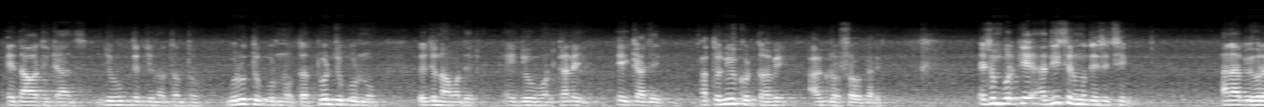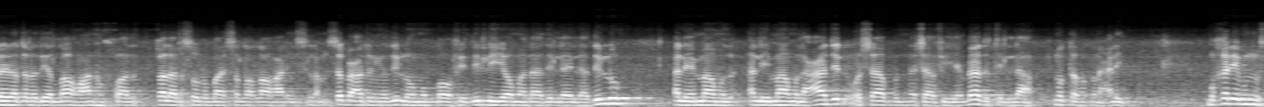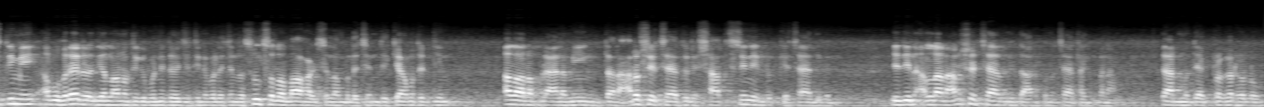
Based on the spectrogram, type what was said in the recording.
এই দাওয়াতি কাজ যুবকদের জন্য অত্যন্ত গুরুত্বপূর্ণ, তাৎপর্যপূর্ণ। এই জন্য আমাদের এই যৌবনকালেই এই কাজে আত্মনিয়োগ করতে হবে আগ্রহ সহকারে। এ সম্পর্কে হাদিসের মধ্যে এসেছি عن ابي هريره رضي الله عنه قال قال رسول الله صلى الله عليه وسلم سبعه يظلهم الله في ظل يوم لا ظل الا ظله الامام الامام العادل وشاب نشا في عباده الله متفق عليه বুখারি এবং মুসলিমে আবু হরাই রাজি আল্লাহ থেকে বর্ণিত হয়েছে তিনি বলেছেন রসুল সাল্লাহ সাল্লাম বলেছেন যে কেয়ামতের দিন আল্লাহ রবুল্লা আলমিন তার আরসের ছায়া ধরে সাত শ্রেণীর লোককে ছায়া দেবেন যেদিন আল্লাহর আরসের ছায়া দিতে আর কোনো ছায়া থাকবে না তার মধ্যে এক প্রকার হলো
